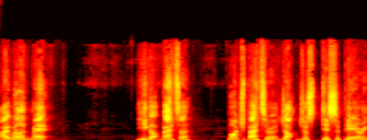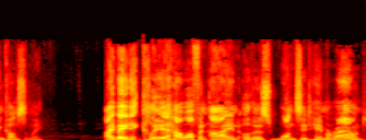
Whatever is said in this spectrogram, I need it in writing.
I will admit, he got better. Much better at not just disappearing constantly. I made it clear how often I and others wanted him around.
